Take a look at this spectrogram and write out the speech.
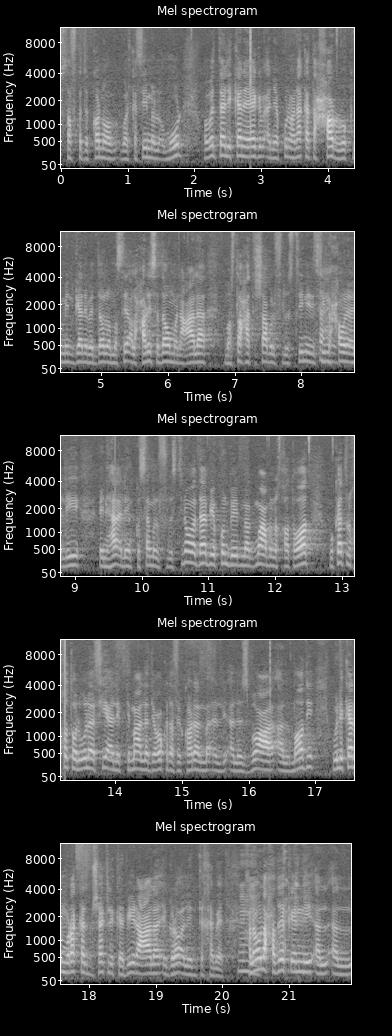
صفقة القرن والكثير من الأمور وبالتالي كان يجب أن يكون هناك تحرك من جانب الدولة المصرية الحريصة دوما على مصلحة الشعب الفلسطيني في محاولة لإنهاء الانقسام الفلسطيني وده بيكون بمجموعة من الخطوات وكانت الخطوة الأولى في الاجتماع الذي عقد في القاهره الأسبوع الماضي واللي كان مركز بشكل كبير على إجراء الانتخابات. خليني أقول لحضرتك ان ال ال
